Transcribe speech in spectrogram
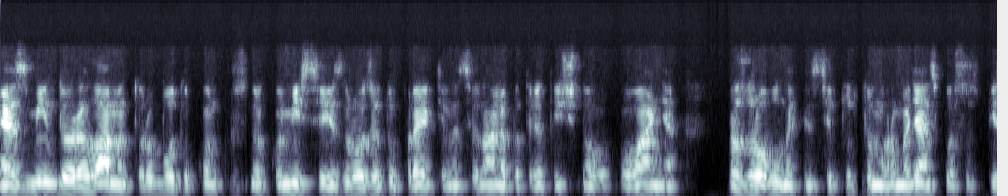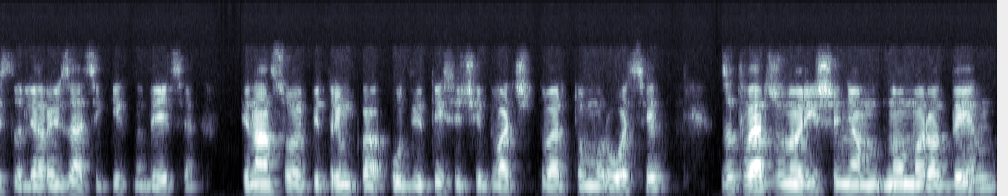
е, змін до регламенту роботи конкурсної комісії з розгляду проєктів національно-патріотичного виховання, розроблених інститутом громадянського суспільства для реалізації яких надається фінансова підтримка у 2024 році затверджено рішенням номер 1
